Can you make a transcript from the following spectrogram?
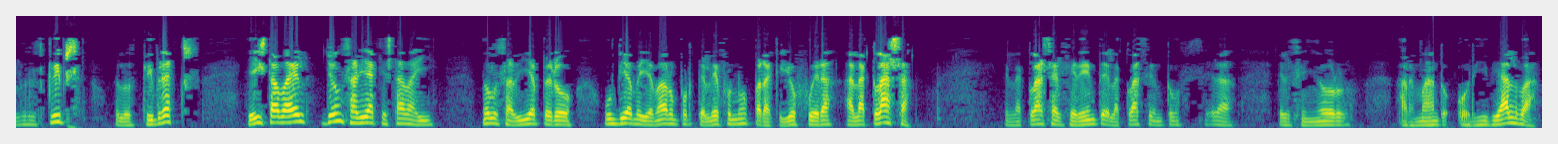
los scripts, de los libretos. Y ahí estaba él. Yo no sabía que estaba ahí, no lo sabía, pero un día me llamaron por teléfono para que yo fuera a la clase. En la clase, el gerente de la clase entonces era el señor Armando Oribe Alba,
